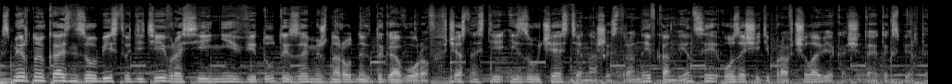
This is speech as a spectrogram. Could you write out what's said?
Смертную казнь за убийство детей в России не введут из-за международных договоров, в частности из-за участия нашей страны в Конвенции о защите прав человека, считают эксперты.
